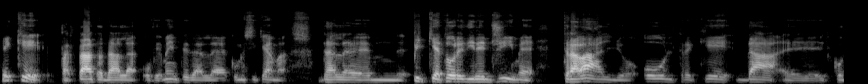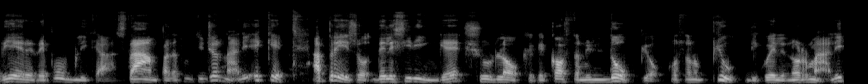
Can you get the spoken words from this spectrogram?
è che, partata dal, ovviamente dal, come si chiama, dal um, picchiatore di regime Travaglio, oltre che da eh, Corriere, Repubblica, Stampa, da tutti i giornali, e che ha preso delle siringhe Sherlock che costano il doppio, costano più di quelle normali.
